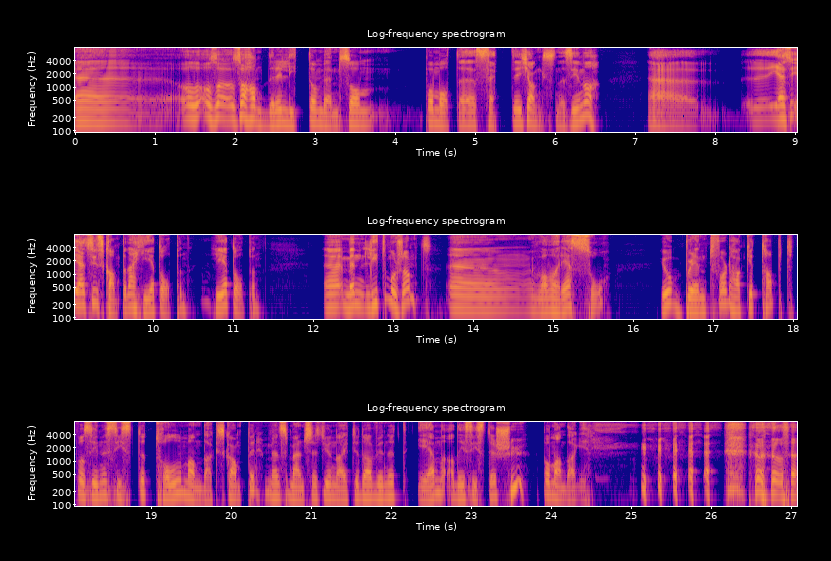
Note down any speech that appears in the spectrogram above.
Og, og så, så, handler det litt om hvem som på en måte setter sjansene sine. Eh, jeg jeg syns kampen er helt åpen. Helt åpen. Eh, men litt morsomt. Eh, hva var det jeg så? Jo, Brentford har ikke tapt på sine siste tolv mandagskamper, mens Manchester United har vunnet én av de siste sju på mandager. så,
